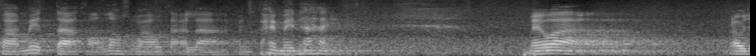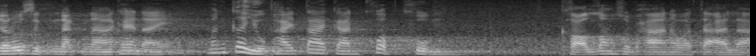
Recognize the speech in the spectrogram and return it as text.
ความเมตตาของ Allah سبحانه และ تعالى เป็นไปไม่ได้ ไม่ว่า เราจะรู้สึกหนักหนาแค่ไหน มันก็อยู่ภายใต้การควบคุมของอัลลอฮฺสุบฮานาวตาละ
